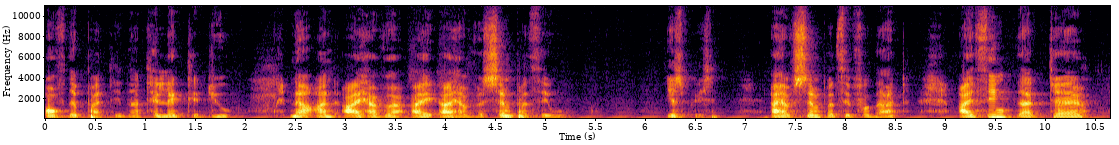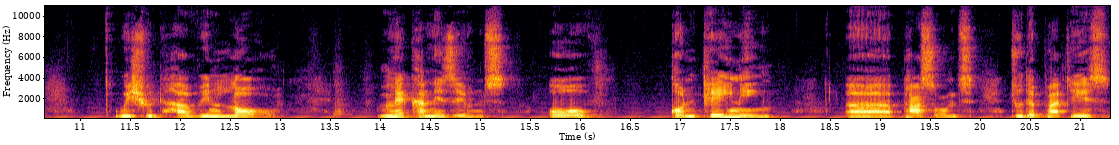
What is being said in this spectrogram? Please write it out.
of the party that elected you. Now, and I have a, I, I have a sympathy. Yes, please. I have sympathy for that. I think that uh, we should have in law mechanisms of containing uh, persons to the parties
